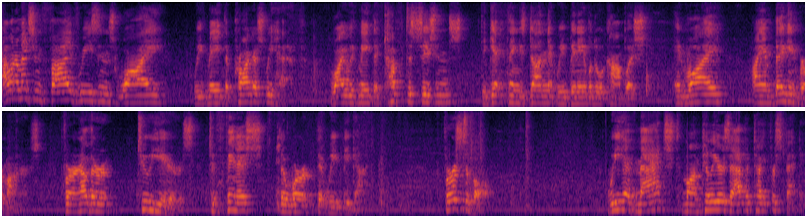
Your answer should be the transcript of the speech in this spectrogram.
I want to mention five reasons why we've made the progress we have, why we've made the tough decisions to get things done that we've been able to accomplish, and why I am begging Vermonters for another two years to finish the work that we've begun. First of all, we have matched Montpelier's appetite for spending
